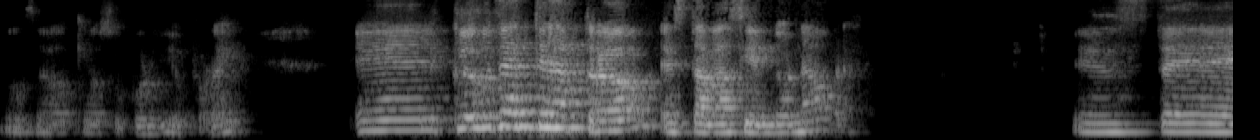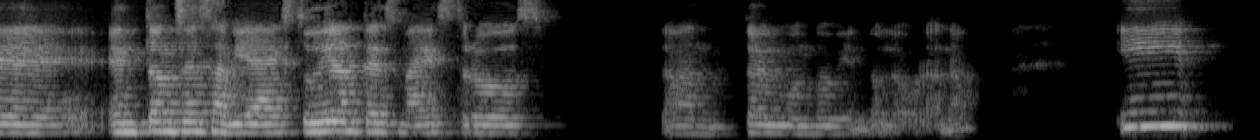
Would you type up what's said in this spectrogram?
no sé, otro suburbio por ahí, el club de teatro estaba haciendo una obra. Este, entonces había estudiantes, maestros, estaban todo el mundo viendo la obra, ¿no? Y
